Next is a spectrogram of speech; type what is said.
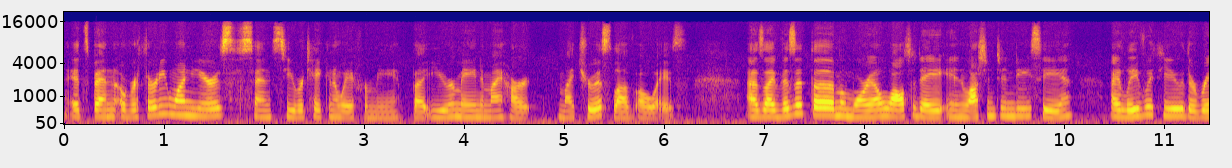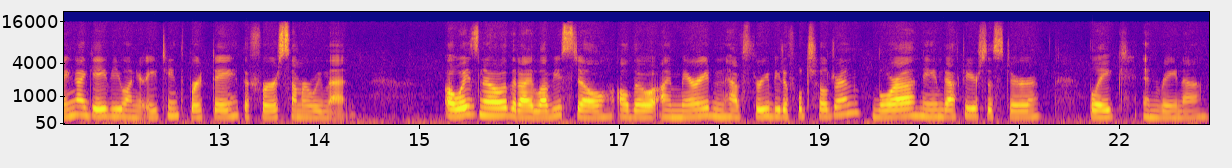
it's been over 31 years since you were taken away from me, but you remain in my heart, my truest love always. As I visit the memorial wall today in Washington, D.C., I leave with you the ring I gave you on your 18th birthday, the first summer we met. Always know that I love you still, although I'm married and have three beautiful children Laura, named after your sister, Blake, and Raina.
